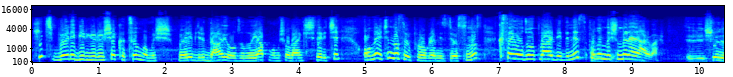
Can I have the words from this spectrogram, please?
hiç böyle bir yürüyüşe katılmamış, böyle bir dağ yolculuğu yapmamış olan kişiler için onlar için nasıl bir program izliyorsunuz? Kısa yolculuklar dediniz. Onun ki. dışında neler var? Ee, şöyle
